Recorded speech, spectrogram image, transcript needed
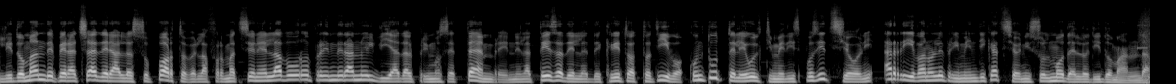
Le domande per accedere al supporto per la formazione e il lavoro prenderanno il via dal 1 settembre nell'attesa del decreto attuativo con tutte le ultime disposizioni arrivano le prime indicazioni sul modello di domanda.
